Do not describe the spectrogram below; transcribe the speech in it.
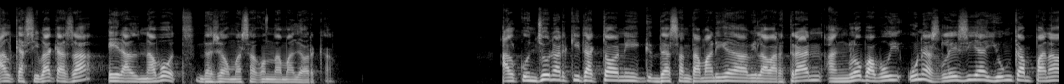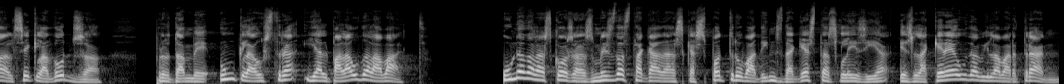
El que s'hi va casar era el nebot de Jaume II de Mallorca. El conjunt arquitectònic de Santa Maria de Vilabertran engloba avui una església i un campanar del segle XII, però també un claustre i el Palau de l'Abat. Una de les coses més destacades que es pot trobar dins d'aquesta església és la Creu de Vilabertran,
